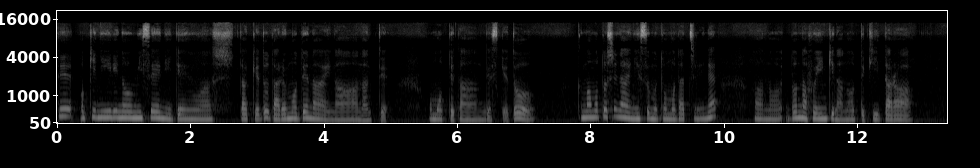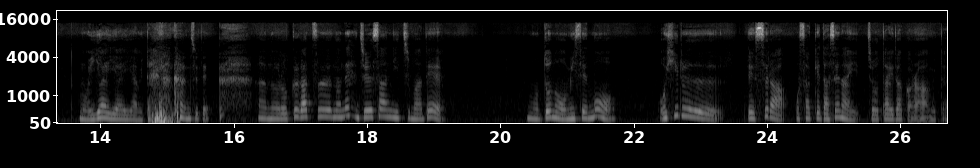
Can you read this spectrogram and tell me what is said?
でお気に入りのお店に電話したけど誰も出ないなーなんて思ってたんですけど熊本市内に住む友達にねあのどんな雰囲気なのって聞いたらもういやいやいやみたいな感じであの6月のね13日までもうどのお店もお昼ですらお酒出せない状態だからみたい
